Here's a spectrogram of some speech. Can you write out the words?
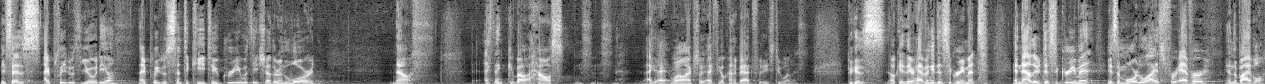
He says, I plead with Euodia and I plead with Syntyche to agree with each other in the Lord. Now, I think about how, I, I, well, actually, I feel kind of bad for these two women. Because, okay, they're having a disagreement, and now their disagreement is immortalized forever in the Bible.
